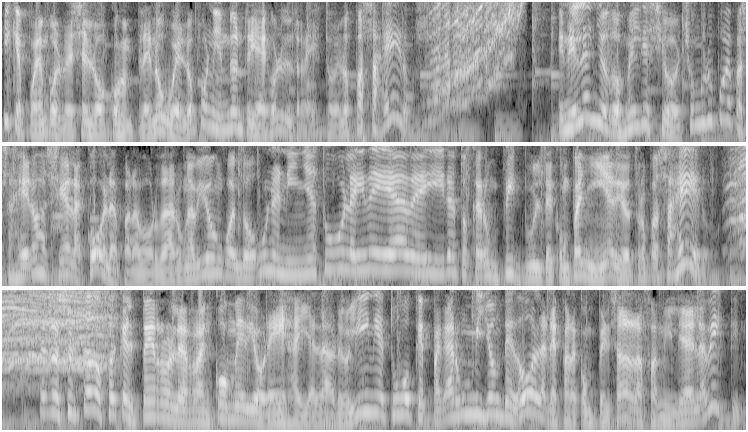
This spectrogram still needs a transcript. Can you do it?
y que pueden volverse locos en pleno vuelo poniendo en riesgo el resto de los pasajeros. En el año 2018, un grupo de pasajeros hacía la cola para abordar un avión cuando una niña tuvo la idea de ir a tocar un pitbull de compañía de otro pasajero. El resultado fue que el perro le arrancó media oreja y a la aerolínea tuvo que pagar un millón de dólares para compensar a la familia de la víctima.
